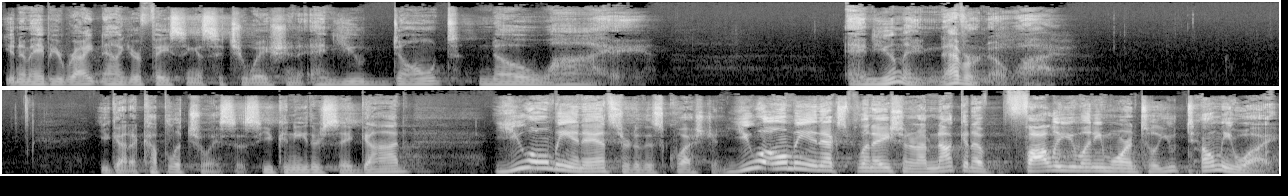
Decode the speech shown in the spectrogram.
You know, maybe right now you're facing a situation and you don't know why. And you may never know why you got a couple of choices. You can either say, God, you owe me an answer to this question. You owe me an explanation, and I'm not going to follow you anymore until you tell me why.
